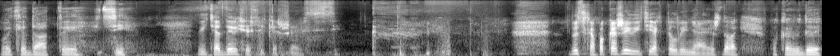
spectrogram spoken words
викидати ці. Вітя, дивися, скільки шерсті. Дуська, покажи Віті, як ти линяєш. Давай, покажу, диви,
